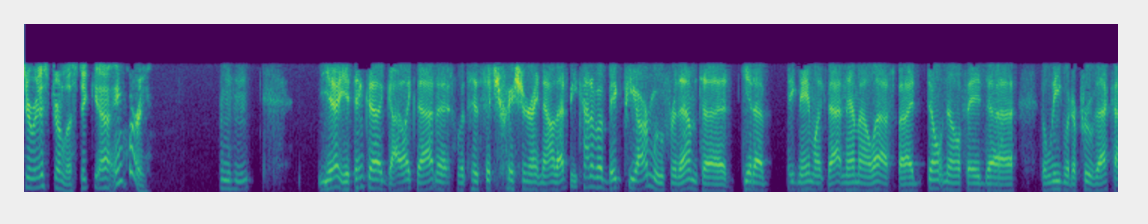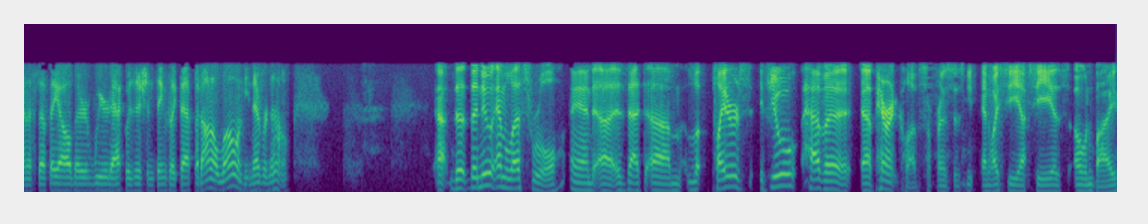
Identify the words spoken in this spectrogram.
serious journalistic uh, inquiry. hmm Yeah, you think a guy like that uh, with his situation right now, that'd be kind of a big PR move for them to get a big name like that in MLS. But I don't know if they'd uh, the league would approve that kind of stuff. They all their weird acquisition things like that. But on a loan, you never know. Uh, the the new MLS rule and uh, is that um, l- players, if you have a, a parent club, so for instance, NYCFC is owned by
